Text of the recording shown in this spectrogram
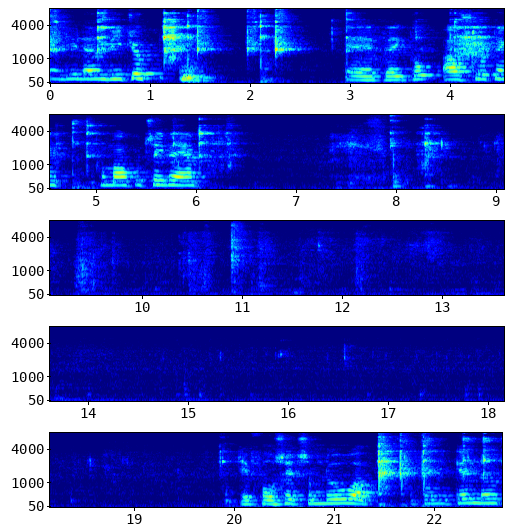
Jeg har lige lavet en video øh, med en god afslutning på Marco TV er. Det fortsætter som nu op. Den min gæld ned.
